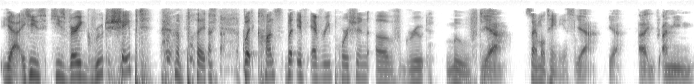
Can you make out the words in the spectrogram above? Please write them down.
yeah he's he's very groot shaped but but const- but if every portion of groot moved Yeah, simultaneously yeah, yeah. I, I mean,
